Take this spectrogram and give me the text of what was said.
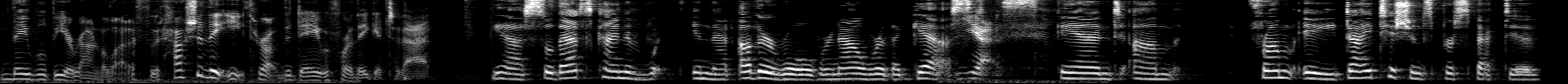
they will be around a lot of food. How should they eat throughout the day before they get to that? Yeah, so that's kind of in that other role where now we're the guest. Yes. And um, from a dietitian's perspective,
